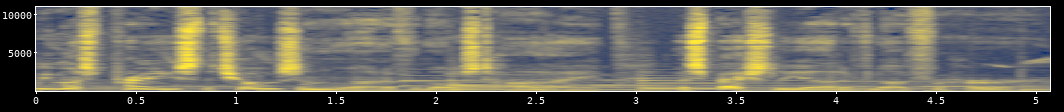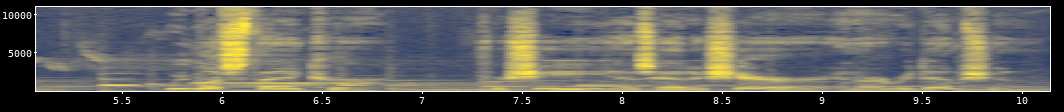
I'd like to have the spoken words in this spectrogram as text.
We must praise the chosen one of the Most High, especially out of love for her. We must thank her for she has had a share in our redemption.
